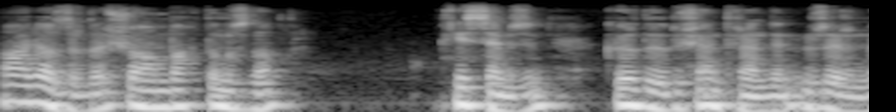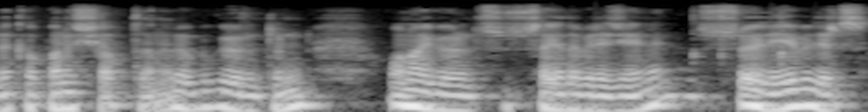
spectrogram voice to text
Hali hazırda şu an baktığımızda hissemizin kırdığı düşen trendin üzerinde kapanış yaptığını ve bu görüntünün onay görüntüsü sayılabileceğini söyleyebiliriz.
